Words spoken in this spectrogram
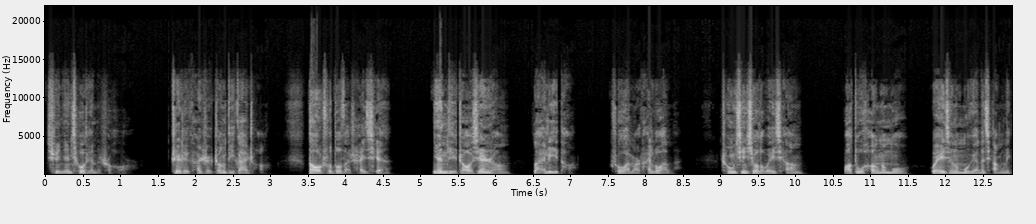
去年秋天的时候。”这里开始征地盖厂，到处都在拆迁。年底赵先生来了一趟，说外面太乱了，重新修了围墙，把杜恒的墓围进了墓园的墙里。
